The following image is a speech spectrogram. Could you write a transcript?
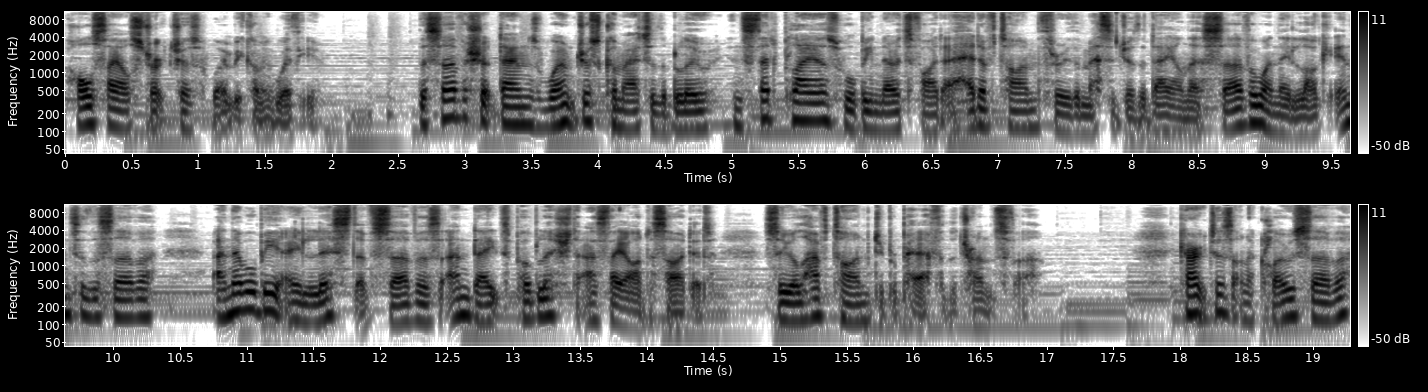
wholesale structures won't be coming with you. The server shutdowns won't just come out of the blue, instead players will be notified ahead of time through the message of the day on their server when they log into the server, and there will be a list of servers and dates published as they are decided, so you'll have time to prepare for the transfer. Characters on a closed server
